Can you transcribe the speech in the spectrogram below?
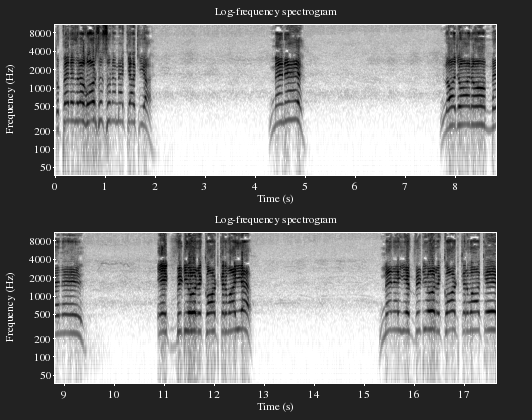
تو پہلے ذرا غور سے سنے میں کیا کیا ہے۔ میں نے نوجوانوں، میں نے ایک ویڈیو ریکارڈ کروائی ہے۔ میں نے یہ ویڈیو ریکارڈ کروا کے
